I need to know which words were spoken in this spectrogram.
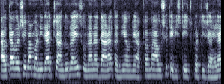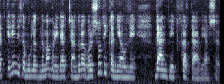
આવતા વર્ષે પણ મણિરાજ ચાંદોરાએ સોનાના દાણા કન્યાઓને આપવામાં આવશે તેવી સ્ટેજ પરથી જાહેરાત કરી અને સમૂહ લગ્નમાં મણિરાજ ચાંદોરા વર્ષોથી કન્યાઓને દાન ભેટ કરતા આવ્યા છે.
